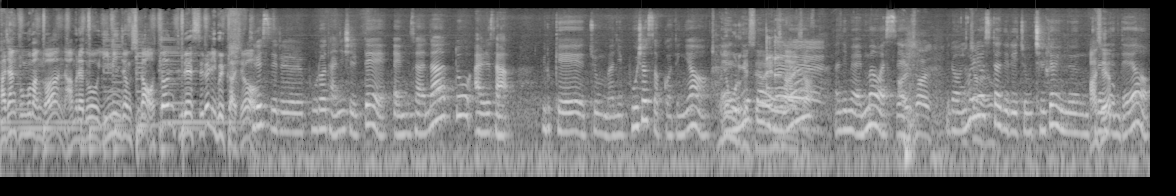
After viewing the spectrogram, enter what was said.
가장 궁금한 건 아무래도 이민정 씨가 어떤 드레스를 입을까죠? 드레스를 보러 다니실 때 M사나 또 R사 이렇게 좀 많이 보셨었거든요. 전혀 모르겠어요. M사나 M사, R사. 아니면 엠마 왓슨 이런 헐리우드 스타들이 좀 즐겨 입는? 브랜드인데요.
